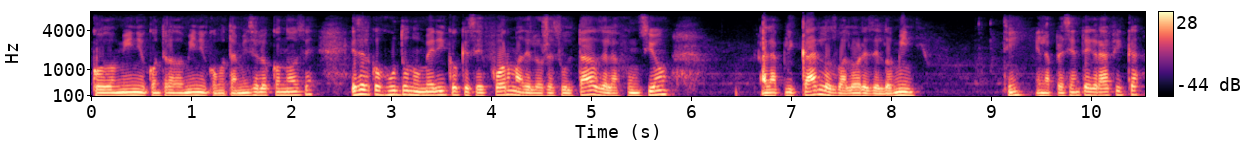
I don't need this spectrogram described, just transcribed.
codominio, contradominio como también se lo conoce, es el conjunto numérico que se forma de los resultados de la función al aplicar los valores del dominio. En la presente gráfica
